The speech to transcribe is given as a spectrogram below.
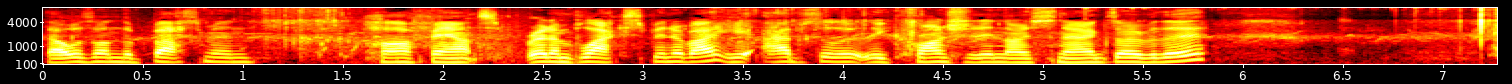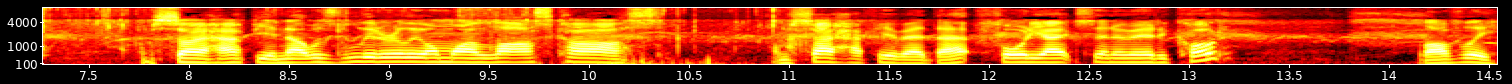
That was on the Bassman half ounce red and black spinnerbait. He absolutely crunched it in those snags over there. I'm so happy and that was literally on my last cast. I'm so happy about that. 48 centimeter cod. Lovely.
